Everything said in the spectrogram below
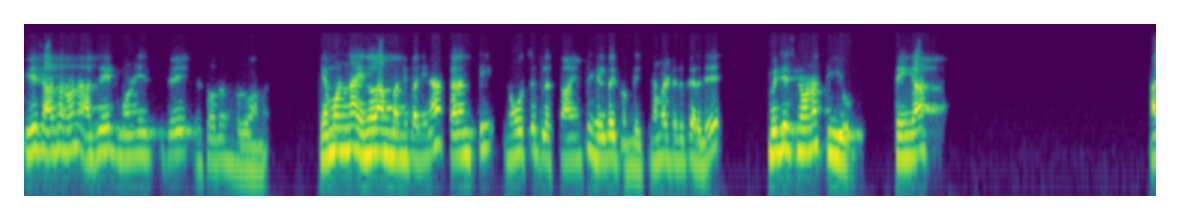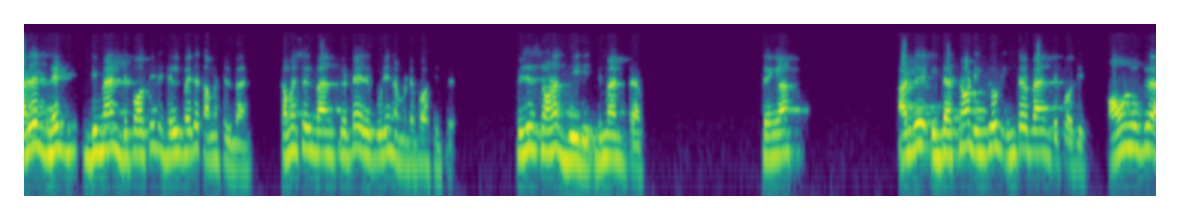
இது is also known aggregate monetary resource சொல்லுவாங்க. எம் என்னலாம் என்னெல்லாம் பண்ணி பார்த்தீங்கன்னா currency notes plus coins held by public நம்மள்ட்ட இருக்கிறது விச் இஸ் நோன் சியூ சரிங்களா? அடுத்து net demand deposit held by the commercial bank commercial bank கிட்ட இருக்கக்கூடிய நம்ம deposit which is known DD demand டேப் சரிங்களா? அடுத்து it does not include interbank deposit அவங்களுக்குள்ள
